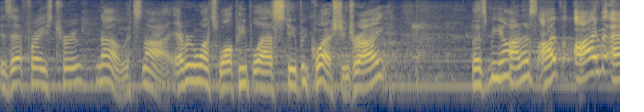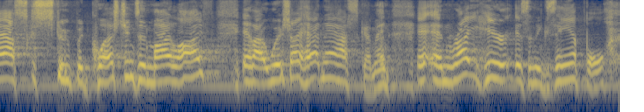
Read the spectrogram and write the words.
Is that phrase true? No, it's not. Every once in a while, people ask stupid questions, right? Let's be honest. I've, I've asked stupid questions in my life, and I wish I hadn't asked them. And, and right here is an example.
